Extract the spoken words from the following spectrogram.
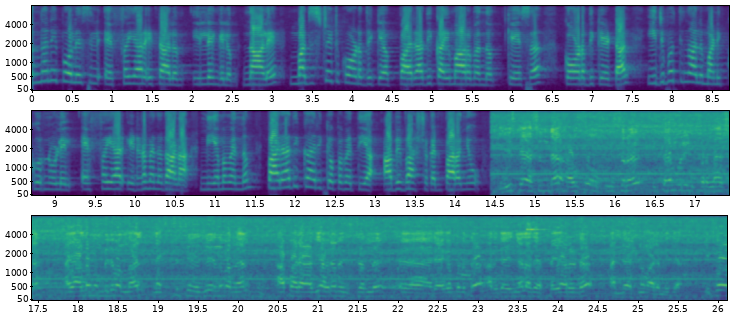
പൊന്നാനി പോലീസിൽ എഫ്ഐആർ ഇട്ടാലും ഇല്ലെങ്കിലും നാളെ മജിസ്ട്രേറ്റ് കോടതിക്ക് പരാതി കൈമാറുമെന്നും കേസ് കോടതി കേട്ടാൽ ഇരുപത്തിനാല് മണിക്കൂറിനുള്ളിൽ എഫ്ഐആർ ഇടണമെന്നതാണ് നിയമമെന്നും പരാതിക്കാരിക്കൊപ്പമെത്തിയ അഭിഭാഷകൻ പറഞ്ഞു. ഈ സ്റ്റേഷന്റെ ഹൗസ് ഓഫീസർ ഇത്തരം ഒരു ഇൻഫർമേഷൻ അയാളുടെ മുമ്പിൽ വന്നാൽ നെക്സ്റ്റ് സ്റ്റേജ് എന്ന് പറഞ്ഞാൽ ആ പരാതി അവരെ രജിസ്റ്ററിൽ രേഖപ്പെടുത്തുക. അത് കഴിഞ്ഞാൽ അത് എഫ്ഐആറിന്റെ അന്വേഷണം ആരംഭിക്കുക. ഇപ്പോൾ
